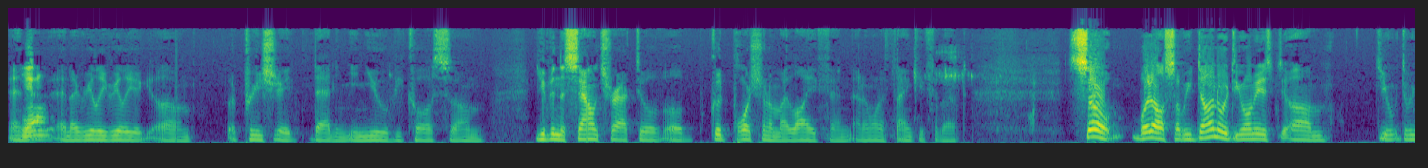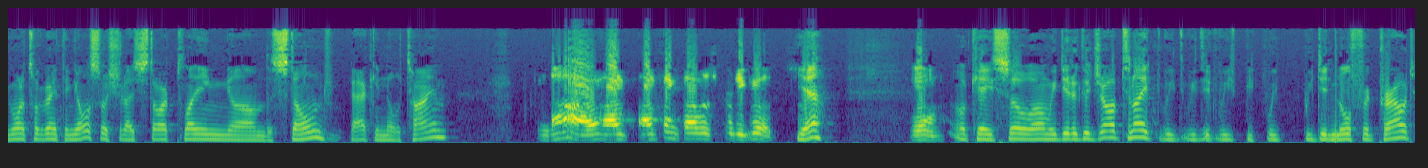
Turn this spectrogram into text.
And Yeah. and I really really um, appreciate that in, in you because um, you've been the soundtrack to a, a good portion of my life, and, and I want to thank you for that. So, what else? Are we done, or do you want me to? Um, do you, do we want to talk about anything else, or should I start playing um, the Stone back in no time? No, I, I I think that was pretty good. Yeah. Yeah, Okay, so um, we did a good job tonight. We we did we we we, did Milford proud.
